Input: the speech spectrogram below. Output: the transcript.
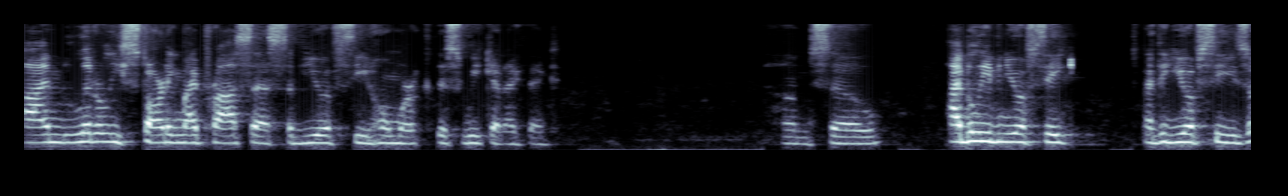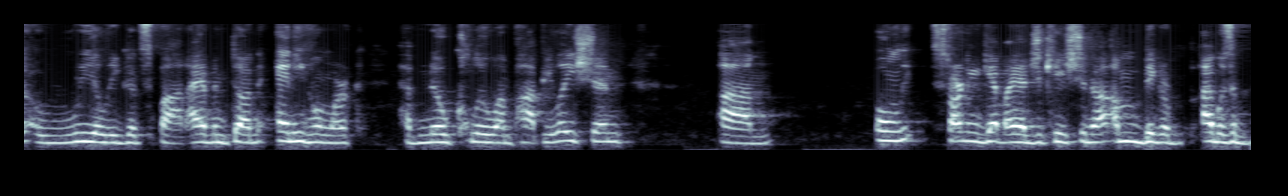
I'm literally starting my process of UFC homework this weekend. I think. Um, so, I believe in UFC. I think UFC is a really good spot. I haven't done any homework. Have no clue on population. Um, only starting to get my education. I'm bigger. I was a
